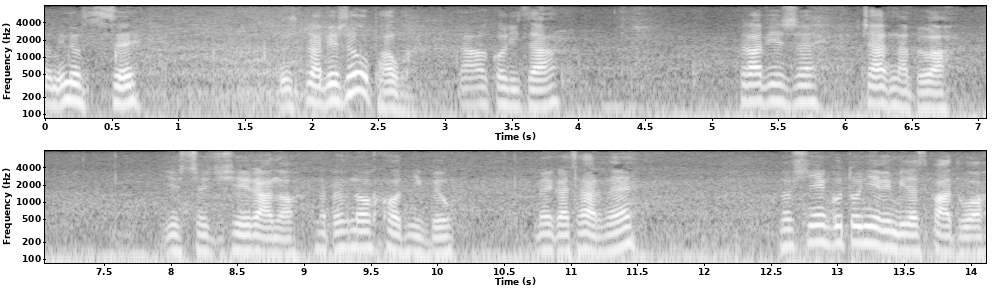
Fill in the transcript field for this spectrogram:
to minus 3 to jest prawie że upał. Ta okolica prawie że czarna była jeszcze dzisiaj rano. Na pewno chodnik był mega czarny. No śniegu to nie wiem ile spadło.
